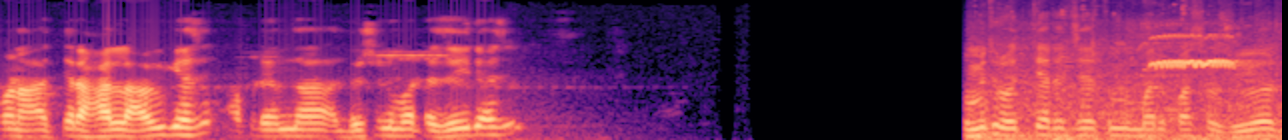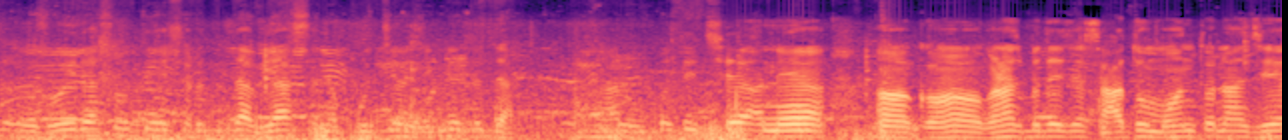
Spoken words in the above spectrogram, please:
પણ અત્યારે હાલ આવી ગયા છે. આપણે એમના દર્શન માટે જઈ રહ્યા છીએ. મિત્રો, અત્યારે જે તમે મારી પાસે જોઈ જોઈ રહ્યા છો તે શરદા વ્યાસ અને પૂજ્ય જિગ્નેશ દાદા હાલ ઉપસ્થિત છે અને ઘણા જ બધા જે સાધુ મહંતોના જે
